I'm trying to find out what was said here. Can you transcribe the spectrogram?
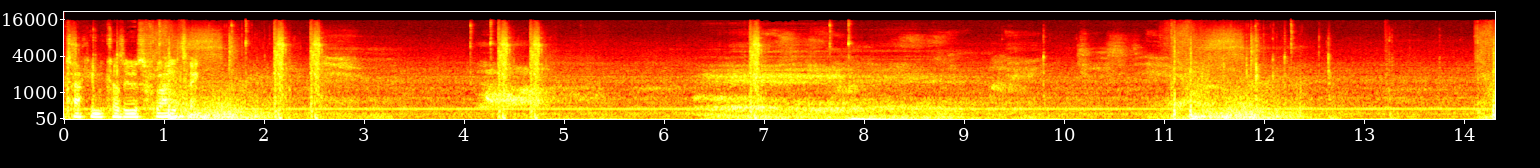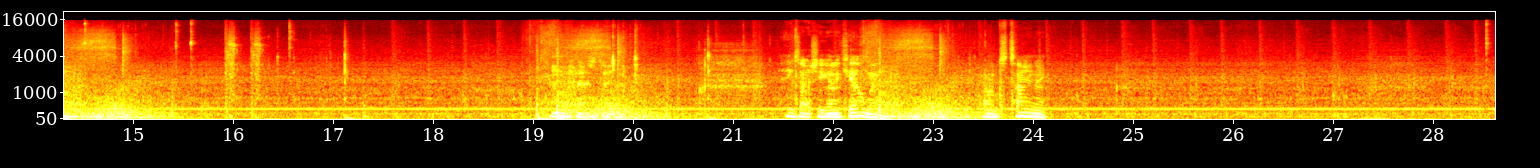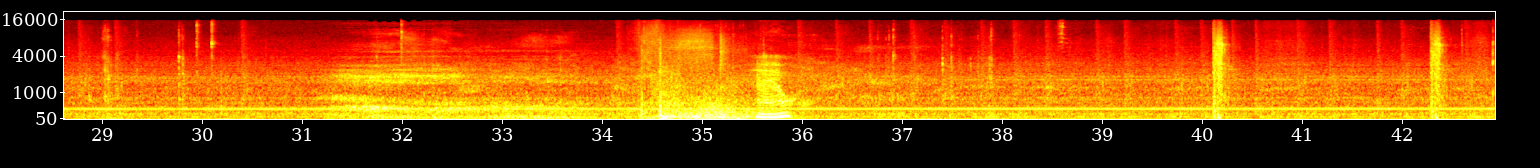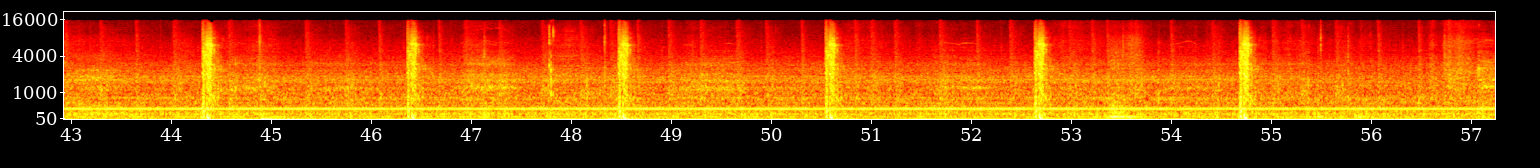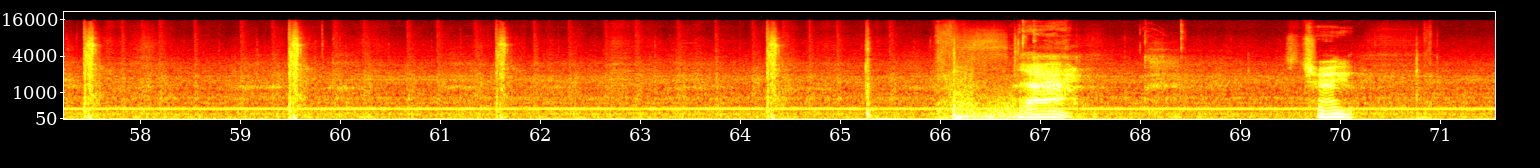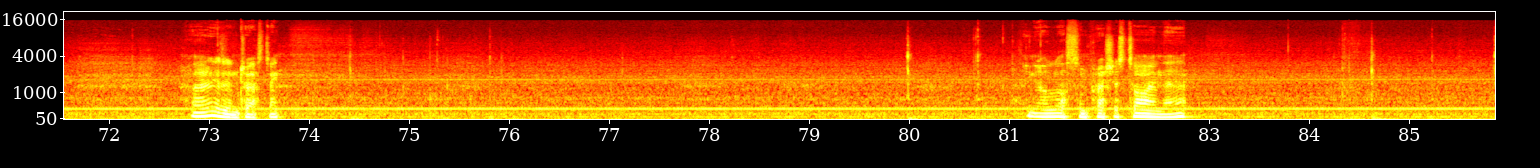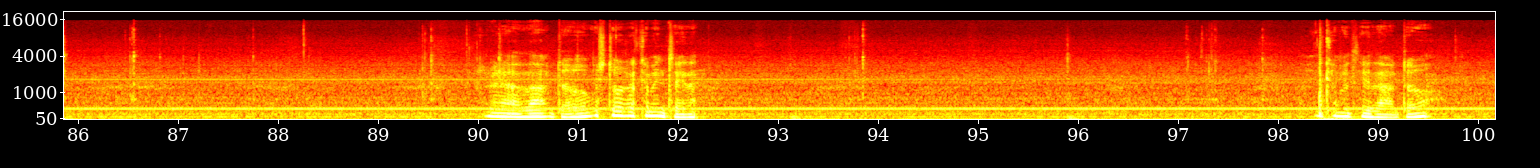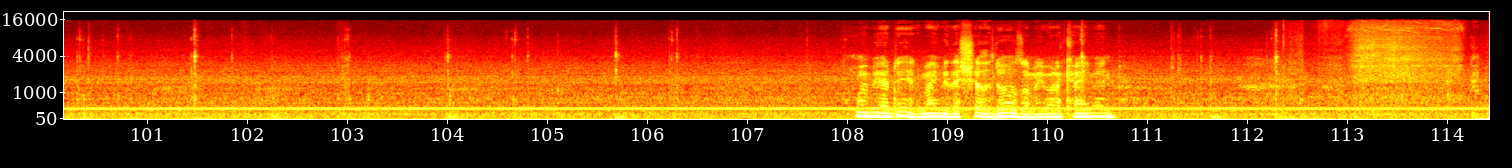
Attack him because he was floating? Interesting. He's actually going to kill me. How entertaining. Ow. Ah. It's true. That oh, is interesting. I think I lost some precious time there. Get out of that door. Which door did I come into then? I'm coming through that door. Maybe I did. Maybe they shut the doors on me when I came in.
